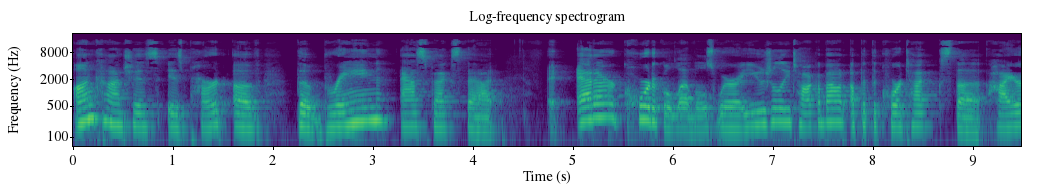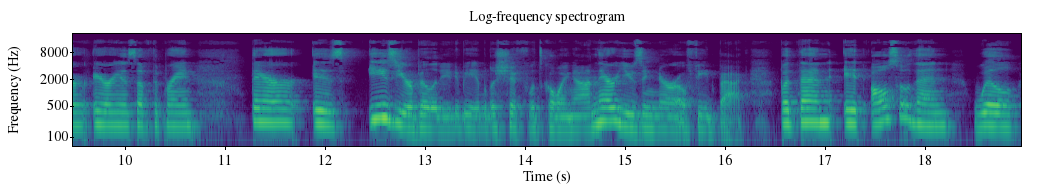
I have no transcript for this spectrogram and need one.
Unconscious is part of the brain aspects that at our cortical levels, where I usually talk about up at the cortex, the higher areas of the brain, there is easier ability to be able to shift what's going on. They're using neurofeedback. But then it also then will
